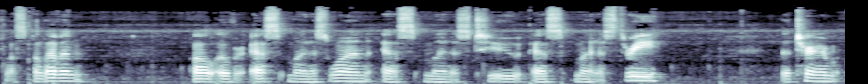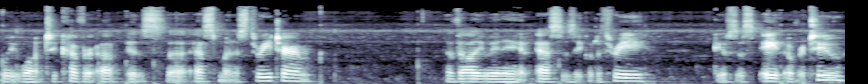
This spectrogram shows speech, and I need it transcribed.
plus 11 all over s minus 1, s minus 2, s minus 3. The term we want to cover up is the s minus 3 term evaluating at s is equal to 3 gives us 8 over 2,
